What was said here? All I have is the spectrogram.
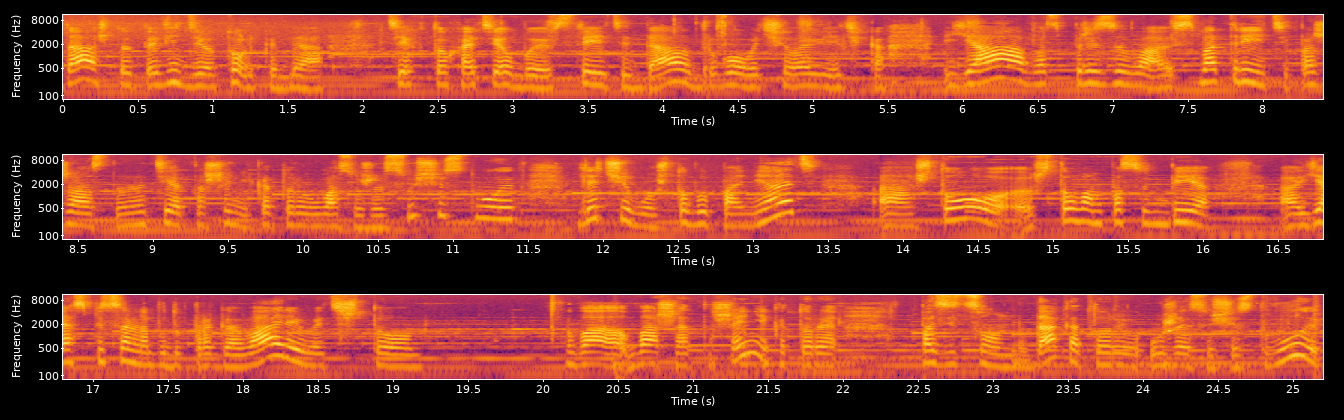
да, что это видео только для тех, кто хотел бы встретить да, другого человечка, я вас призываю, смотрите, пожалуйста, на те отношения, которые у вас уже существуют. Для чего? Чтобы понять, что, что вам по судьбе. А, я специально буду проговаривать, что ваши отношения, которые позиционно, да, которые уже существуют,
